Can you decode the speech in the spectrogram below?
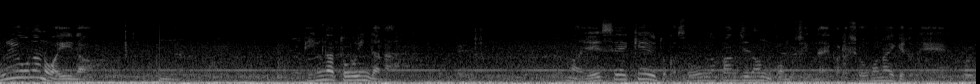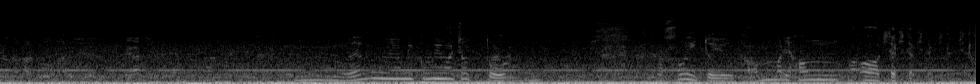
無料なのはいいな、うん、ピンが遠いんだな。まあ衛星経由とかそんな感じなのかもしれないからしょうがないけどねうんウェブの読み込みはちょっと遅いというかあんまり反ああ来た来た来た来た来た。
